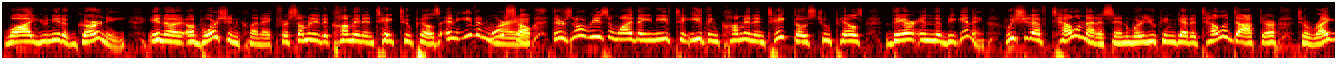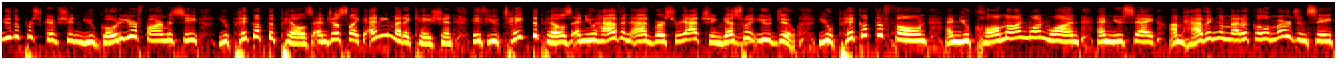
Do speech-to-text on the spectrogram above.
why you need a gurney in an abortion clinic for somebody to come in and take two pills. And even more so, there's no reason why they need to even come in and take those two pills there in the beginning. We should have telemedicine where you can get a teledoctor to write you the prescription. You go to your pharmacy, you pick up the pills, and just like any medication, if you take the pills and you have an adverse reaction, guess mm-hmm. what you do? You pick up the phone and you call 911 and you say, I'm having a medical emergency.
